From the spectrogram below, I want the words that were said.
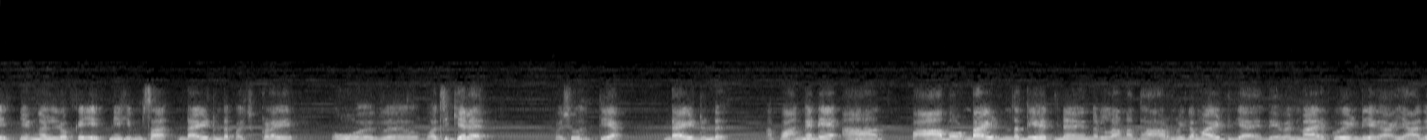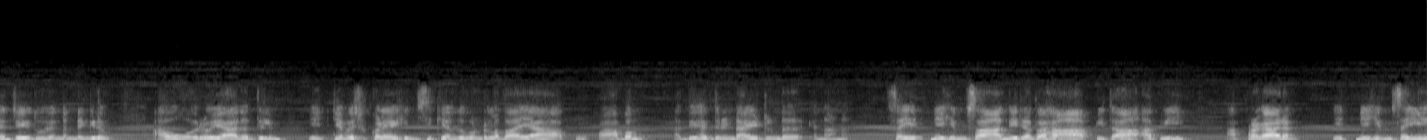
യജ്ഞങ്ങളിലൊക്കെ യജ്ഞഹിംസ ഉണ്ടായിട്ടുണ്ട്. പശുക്കളെ വധിക്കൽ പശുഹത്യ ഉണ്ടായിട്ടുണ്ട്. അപ്പോൾ അങ്ങനെ ആ പാപം ഉണ്ടായിട്ടുണ്ട് അദ്ദേഹത്തിന് എന്നുള്ളതാണ്. ധാർമ്മികമായിട്ട് ദേവന്മാർക്ക് വേണ്ടി യാഗം ചെയ്തു എന്നുണ്ടെങ്കിലും ആ ഓരോ യാഗത്തിലും യജ്ഞപശുക്കളെ ഹിംസിക്കുന്നത് കൊണ്ടുള്ളതായ പാപം അദ്ദേഹത്തിന് ഉണ്ടായിട്ടുണ്ട് എന്നാണ്. സ യജ്ഞഹിംസാ നിരത പിതാ അപി. അപ്രകാരം യജ്ഞഹിംസയിൽ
